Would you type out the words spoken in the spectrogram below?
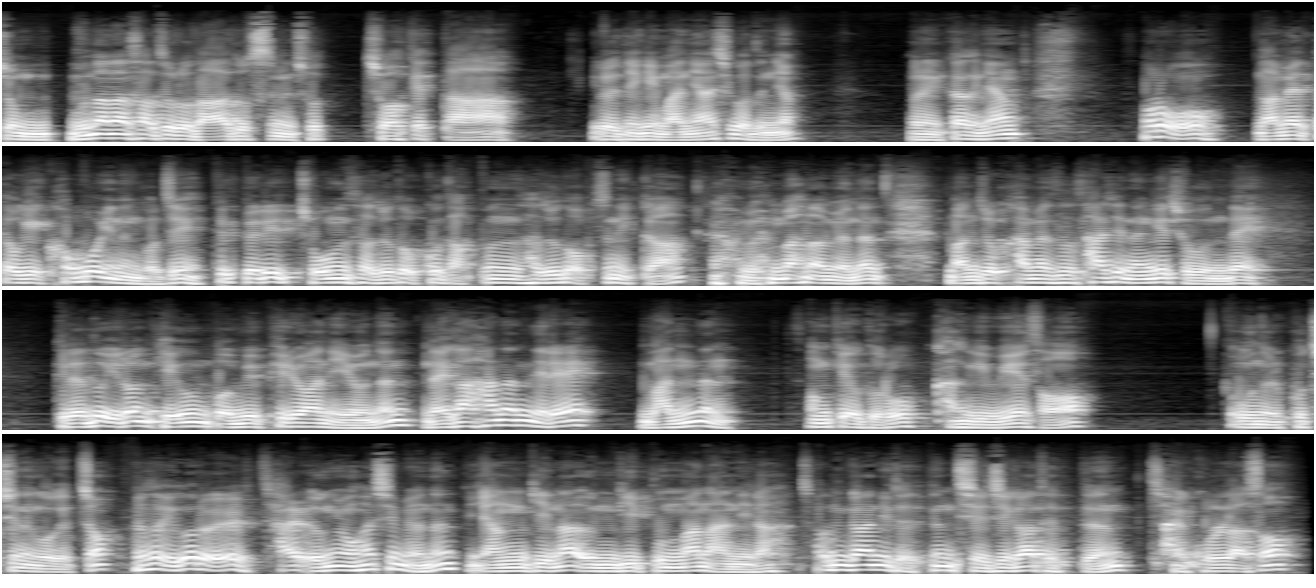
좀 무난한 사주로 나와줬으면 좋, 좋았겠다 이런 얘기 많이 하시거든요. 그러니까 그냥 서로 남의 떡이 커 보이는 거지 특별히 좋은 사주도 없고 나쁜 사주도 없으니까 웬만하면은 만족하면서 사시는 게 좋은데 그래도 이런 개운법이 필요한 이유는 내가 하는 일에 맞는 성격으로 가기 위해서 운을 고치는 거겠죠? 그래서 이거를 잘 응용하시면은 양기나 음기뿐만 아니라 천간이 됐든 지지가 됐든 잘 골라서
